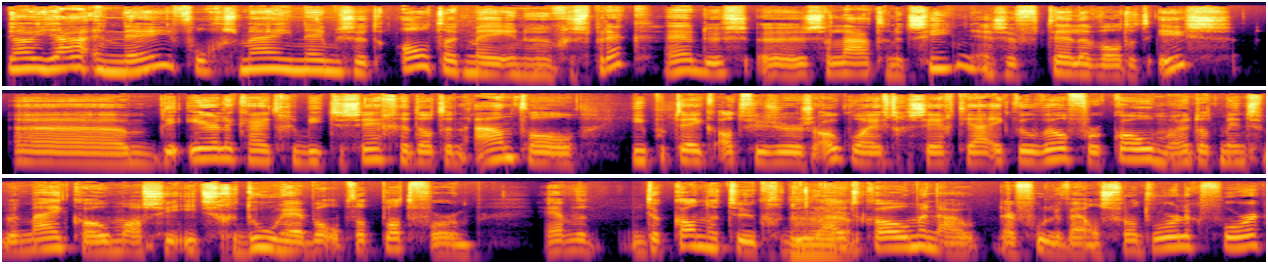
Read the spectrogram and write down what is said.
Nou ja en nee. Volgens mij nemen ze het altijd mee in hun gesprek. Hè. Dus ze laten het zien en ze vertellen wat het is. Ehm, de eerlijkheid gebied te zeggen dat een aantal hypotheekadviseurs ook wel heeft gezegd: ja, ik wil wel voorkomen dat mensen bij mij komen als ze iets gedoe hebben op dat platform. Er kan natuurlijk gedoe ja. uitkomen. Nou, daar voelen wij ons verantwoordelijk voor.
